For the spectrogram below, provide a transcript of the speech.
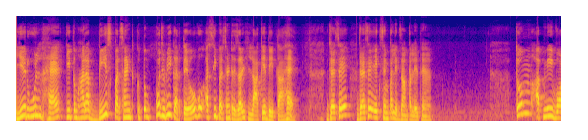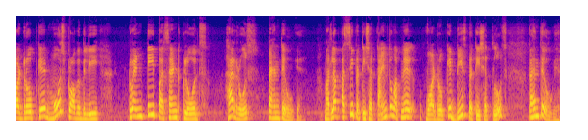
ये रूल है कि तुम्हारा 20 परसेंट तुम कुछ भी करते हो, वो 80 परसेंट रिज़ल्ट ला के देता है। जैसे जैसे एक सिंपल एग्ज़ाम्पल लेते हैं। तुम अपनी वार्ड्रोब के most probably twenty percent clothes हर रोज़ पहनते होगे। मतलब अस्सी प्रतिशत टाइम तुम अपने वार्ड्रोब के बीस प्रतिशत क्लोथ्स पहनते होगे।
